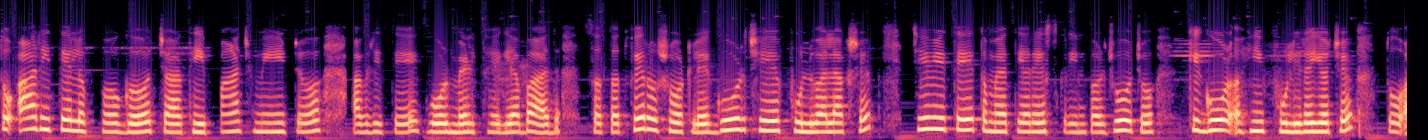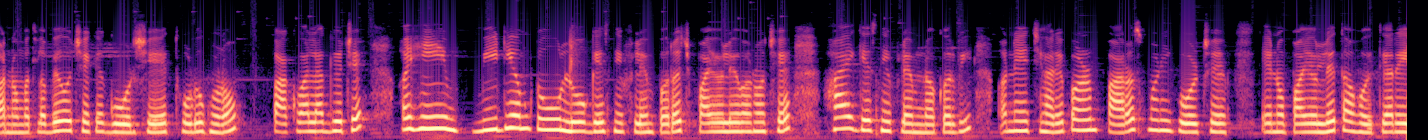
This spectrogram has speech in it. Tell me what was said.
તો આ રીતે લગભગ ચારથી પાંચ મિનિટ આવી રીતે ગોળ મેલ્ટ થઈ ગયા બાદ સતત ફેરવશો એટલે ગોળ છે ફૂલવા લાગશે. જેવી રીતે તમે અત્યારે સ્ક્રીન પર જુઓ છો કે ગોળ અહીં ફૂલી રહ્યો છે. તો આનો મતલબ એવો છે કે ગોળ છે થોડો ઘણો પાકવા લાગ્યો છે. અહીં મીડિયમ ટુ લો ગેસની ફ્લેમ પર જ પાયો લેવાનો છે. હાઈ ગેસની ફ્લેમ ન કરવી અને જ્યારે પણ પારસમણી ગોળ છે એનો પાયો લેતા હોય ત્યારે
